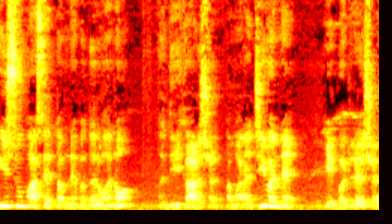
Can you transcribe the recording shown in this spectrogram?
ઈસુ પાસે તમને બદલવાનો અધિકાર છે. તમારા જીવનને એ બદલે છે.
